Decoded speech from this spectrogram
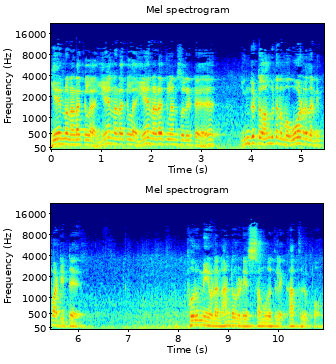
ஏன் இன்னும் நடக்கலை? ஏன் நடக்கலை? ஏன் நடக்கலைன்னு சொல்லிட்டு இங்கிட்டு அங்கிட்டு நம்ம ஓடுறத நிப்பாட்டிட்டு பொறுமையுடன் ஆண்டவருடைய சமூகத்தில் காத்திருப்போம்.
